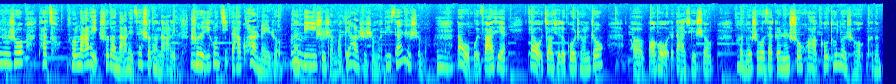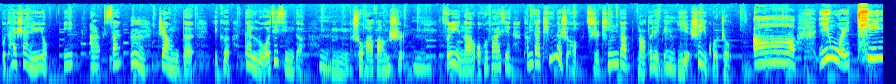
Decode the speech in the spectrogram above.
就是说，他从从哪里说到哪里，再说到哪里，说了一共几大块内容。那第一是什么？第二是什么？第三是什么？嗯，那我会发现，在我教学的过程中，呃，包括我的大学生，很多时候在跟人说话沟通的时候，可能不太善于用一二三，嗯，这样的一个带逻辑性的嗯说话方式。嗯，所以呢，我会发现他们在听的时候，其实听到脑子里边也是一锅粥。哦，因为听，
